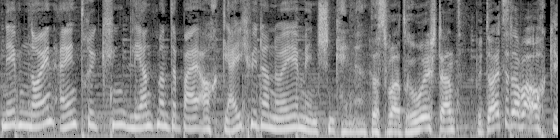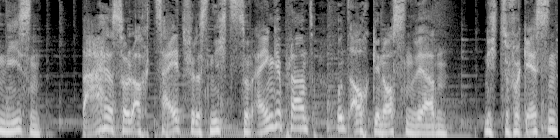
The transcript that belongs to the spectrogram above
Neben neuen Eindrücken lernt man dabei auch gleich wieder neue Menschen kennen. Das Wort Ruhestand bedeutet aber auch genießen. Daher soll auch Zeit für das Nichtstun eingeplant und auch genossen werden. Nicht zu vergessen,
